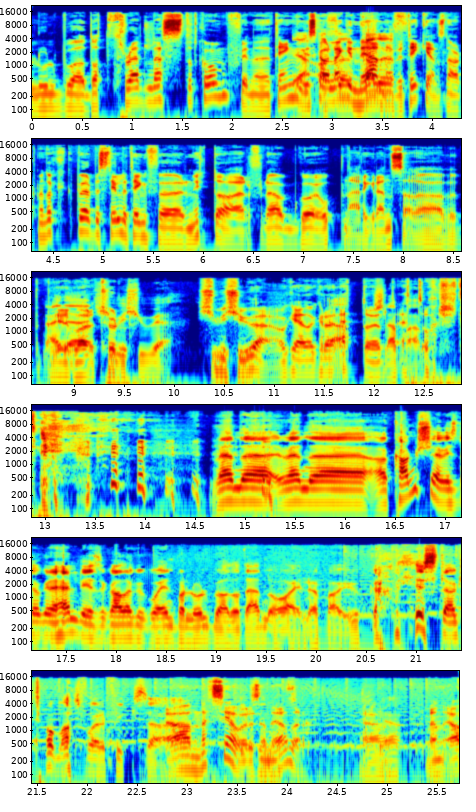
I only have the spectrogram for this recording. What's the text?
lolboa.threadless.com. Finne ting. Ja, vi skal altså, legge ned den butikken snart, men dere bør bestille ting før nyttår, for da går jo opp nære grensa. Da blir Nei, det det bare tull. 2020. 2020? Ok, dere har Ja, ett år, slapp ett år. Men, eh, men eh, kanskje, hvis dere er heldige, så kan dere gå inn på lolbua.no i løpet av uka. Hvis Dag Thomas får fiksa Ja, nettsida vår er nede. Ja. Ja. Men ja,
